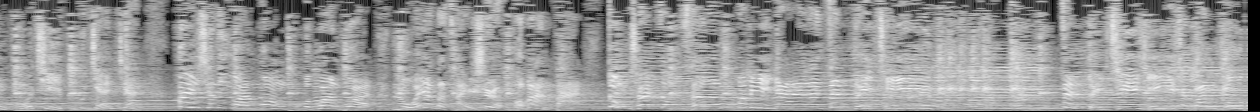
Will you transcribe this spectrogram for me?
国戚不见见，百姓的愿望不管管，洛阳的差事不办办，东泉宗祠不闭眼，怎对起？怎对起一身官服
